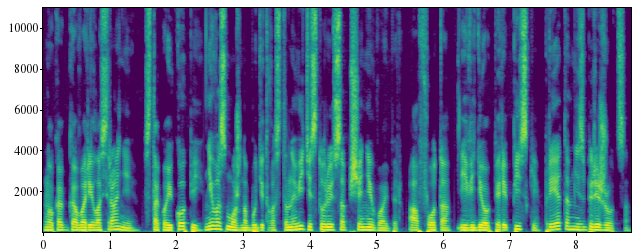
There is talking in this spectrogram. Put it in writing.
Но как говорилось ранее, с такой копией невозможно будет восстановить историю сообщений Viber, а фото и видео переписки при этом не сбережется.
